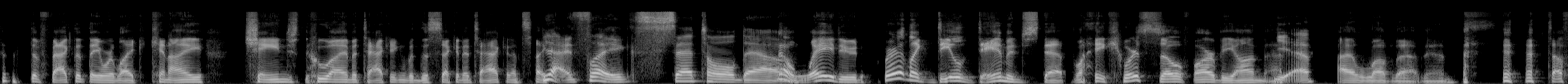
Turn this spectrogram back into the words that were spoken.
the fact that they were like, Can I change who I am attacking with this second attack? And it's like yeah, it's like settle down. no way, dude. We're at like deal damage step. Like we're so far beyond that. Yeah. I love that, man. Tough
